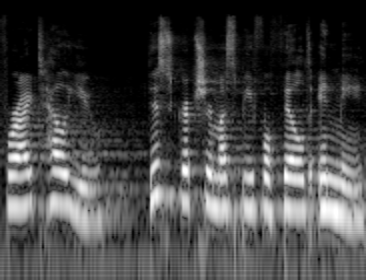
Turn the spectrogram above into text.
For I tell you, this scripture must be fulfilled in me.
